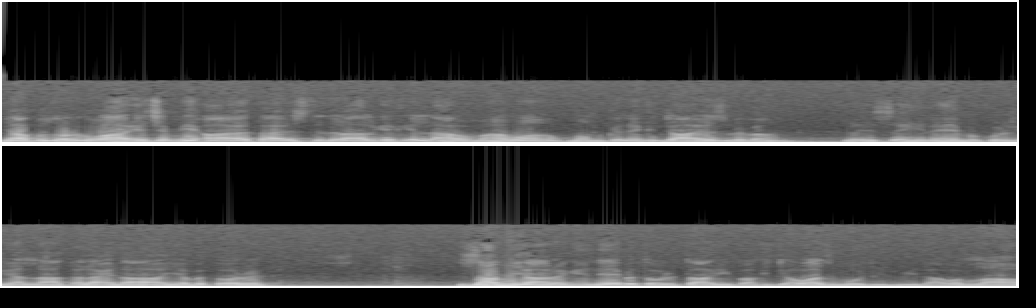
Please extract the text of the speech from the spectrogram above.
یا بزرگواری چمی آیتا استدلال کے کہ اللہ و محوان ممکن ہے کہ جائز ببا یہ صحیح نہیں بکلی اللہ تعالی علا آئیے بطور زم یارگے نئے بطور تعریف کہ جواز موجود میدہ واللہ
